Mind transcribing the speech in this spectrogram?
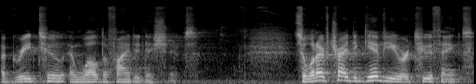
agreed to and well defined initiatives. So, what I've tried to give you are two things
